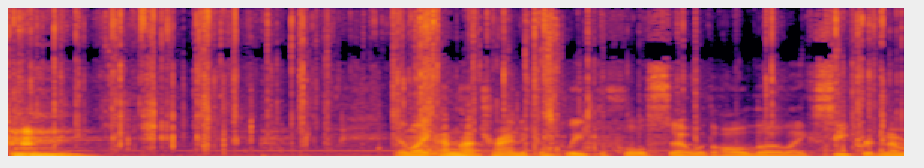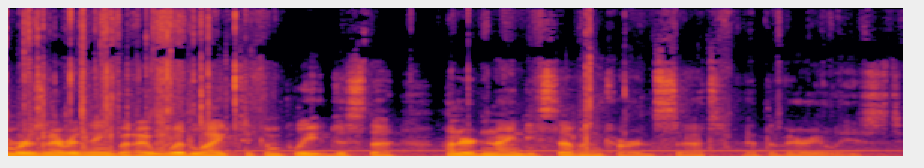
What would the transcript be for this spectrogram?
And like, I'm not trying to complete the full set with all the like secret numbers and everything, but I would like to complete just the 197 card set at the very least.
